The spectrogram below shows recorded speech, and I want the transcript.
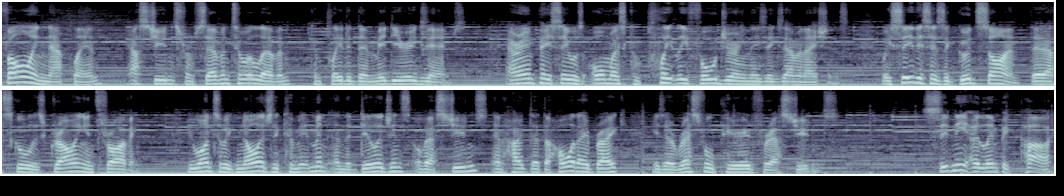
Following NAPLAN, our students from 7 to 11 completed their mid-year exams. Our MPC was almost completely full during these examinations. We see this as a good sign that our school is growing and thriving. We want to acknowledge the commitment and the diligence of our students and hope that the holiday break is a restful period for our students. Sydney Olympic Park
